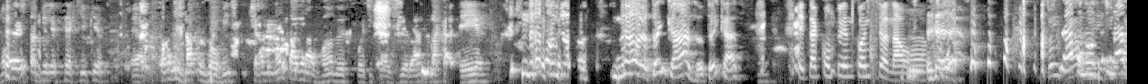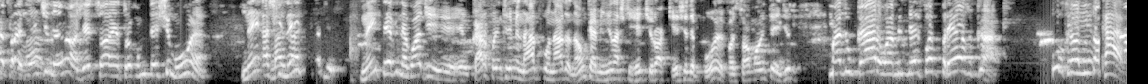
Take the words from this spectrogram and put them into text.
Vamos estabelecer aqui que é, só avisar para os ouvintes que o Thiago não está gravando esse podcast direto da cadeia. Não, não. Não, eu tô em casa, eu tô em casa. Ele tá cumprindo condicional. Tô em Não, casa, não tem tá nada aqui pra lado. gente, não. A gente só entrou como testemunha. Nem, acho Mas que nem, teve, nem teve negócio de. O cara foi incriminado por nada, não, que a menina acho que retirou a queixa depois, foi só mal entendido. Mas o cara, o amigo dele foi preso, cara. Por causa Sim, do cara.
